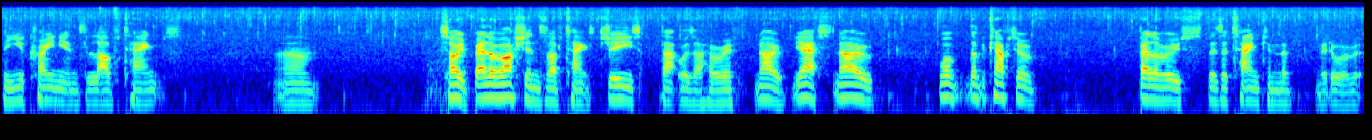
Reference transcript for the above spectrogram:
The Ukrainians love tanks. Um, sorry, Belarusians love tanks. Jeez, that was a horrific... No, yes, no. Well, the capital of Belarus, there's a tank in the middle of it.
